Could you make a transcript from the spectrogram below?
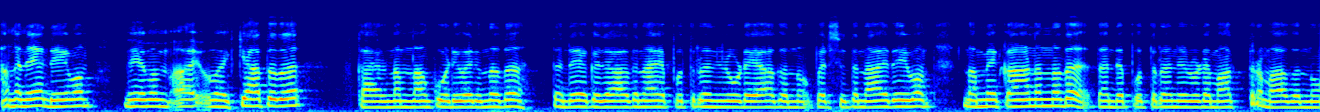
അങ്ങനെ ദൈവം നിയമം വയ്ക്കാത്തത്? കാരണം നാം കൂടി വരുന്നത് തന്റെ ഏകജാതനായ പുത്രനിലൂടെയാകുന്നു. പരിശുദ്ധനായ ദൈവം നമ്മെ കാണുന്നത് തന്റെ പുത്രനിലൂടെ മാത്രമാകുന്നു.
